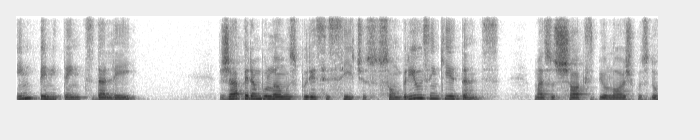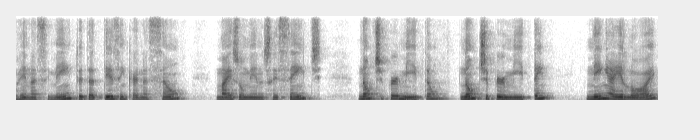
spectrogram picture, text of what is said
impenitentes da lei, já perambulamos por esses sítios sombrios e inquietantes, mas os choques biológicos do renascimento e da desencarnação, mais ou menos recente, não te permitam, não te permitem, nem a Eloy,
